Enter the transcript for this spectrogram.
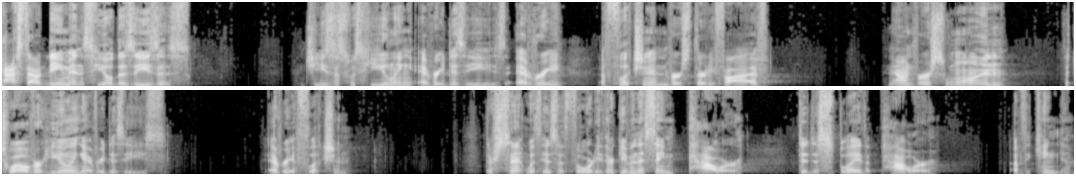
Cast out demons, heal diseases. Jesus was healing every disease, every affliction in verse 35. Now, in verse 1, the 12 are healing every disease, every affliction. They're sent with his authority, they're given the same power to display the power of the kingdom.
